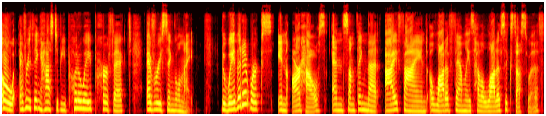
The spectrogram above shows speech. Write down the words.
oh, everything has to be put away perfect every single night. The way that it works in our house, and something that I find a lot of families have a lot of success with,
